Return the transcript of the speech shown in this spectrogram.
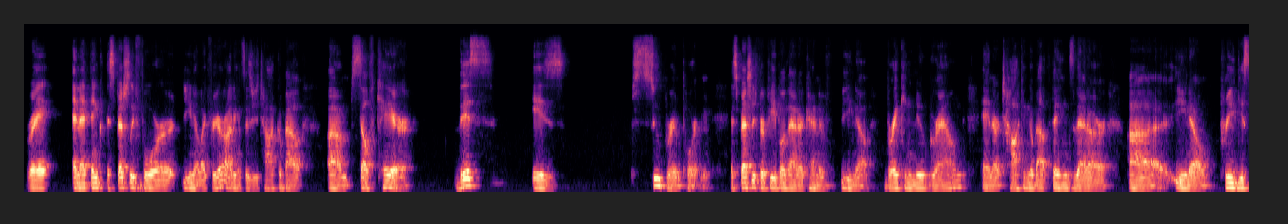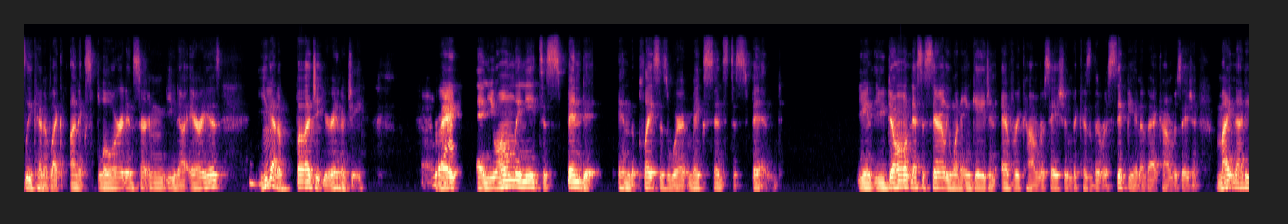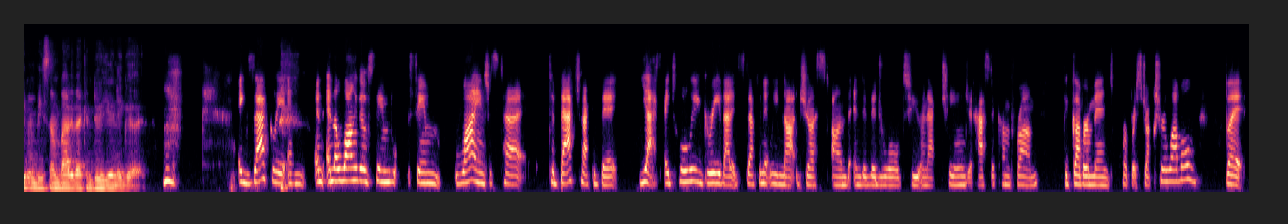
right? And I think especially for you know like for your audience as you talk about um, self care, this is super important especially for people that are kind of you know breaking new ground and are talking about things that are uh, you know previously kind of like unexplored in certain you know areas mm-hmm. you got to budget your energy right yeah. and you only need to spend it in the places where it makes sense to spend you, you don't necessarily want to engage in every conversation because the recipient of that conversation might not even be somebody that can do you any good exactly. And and and along those same same lines just to to backtrack a bit yes i totally agree that it's definitely not just on the individual to enact change. It has to come from the government corporate structure level. But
